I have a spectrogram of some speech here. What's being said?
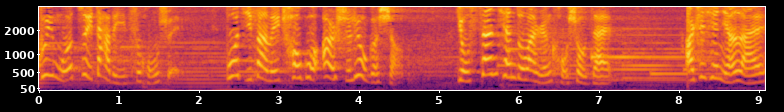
规模最大的一次洪水，波及范围超过26个省，有三千多万人口受灾。而这些年来，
